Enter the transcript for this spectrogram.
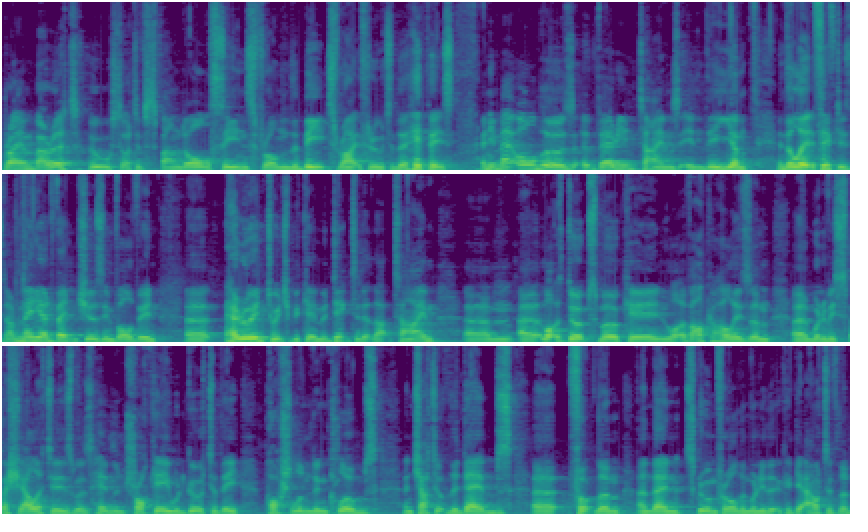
Brian Barrett, who sort of spanned all scenes from the Beats right through to the hippies. And he met all those at varying times in the, um, in the late 50s. Now, many adventures involving uh, heroin, to which he became addicted at that time, um, uh, a lot of dope smoking, a lot of alcoholism. Uh, one of his specialities was him and Trocky would go to the posh London clubs and chat up the Debs, uh, fuck them, and then screw them for all the money that could get out of them.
